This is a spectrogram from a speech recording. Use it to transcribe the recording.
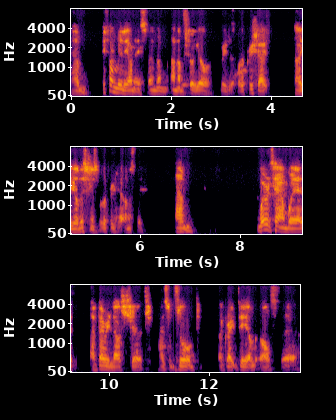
Um, if I'm really honest, and I'm, and I'm sure you'll readers will appreciate, uh, your listeners will appreciate honestly, Um, we're a town where a very large church has absorbed a great deal of the,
